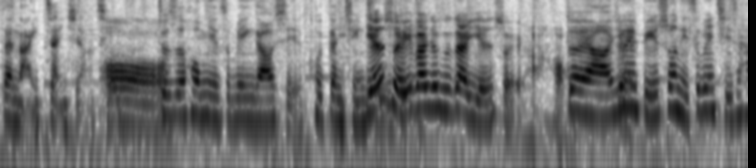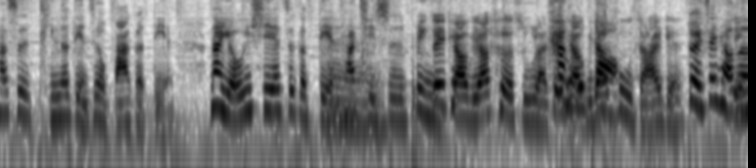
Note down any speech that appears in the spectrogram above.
在哪一站下车，哦，就是后面这边应该要写会更清楚。盐水一般就是在盐水哈，哈。对啊，因为比如说你这边其实它是停的点只有八个。个点，那有一些这个点，它其实并这条比较特殊了，这条比较复杂一点。对，这条真的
